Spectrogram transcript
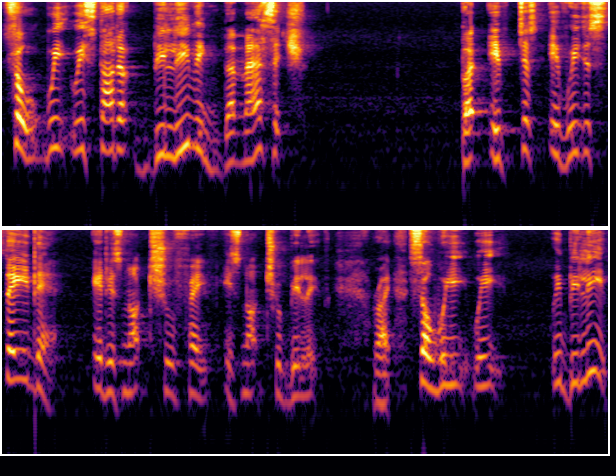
So we, we started believing that message. But if just if we just stay there, it is not true faith, it's not true belief. Right? So we we we believe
